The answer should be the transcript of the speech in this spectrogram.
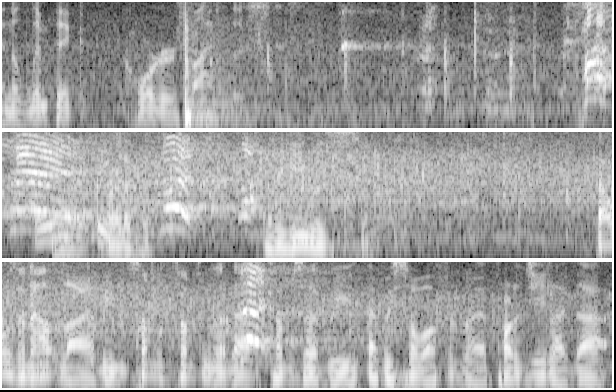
an Olympic quarterfinalist. Incredible. I mean, he was. That was an outlier. I mean, some, something like that comes every every so often, right? A prodigy like that.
